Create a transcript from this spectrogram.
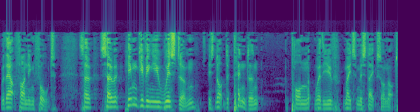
without finding fault. So, so him giving you wisdom is not dependent upon whether you've made some mistakes or not.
